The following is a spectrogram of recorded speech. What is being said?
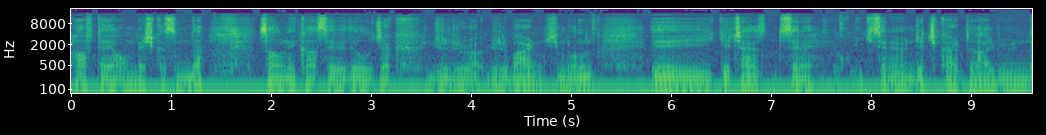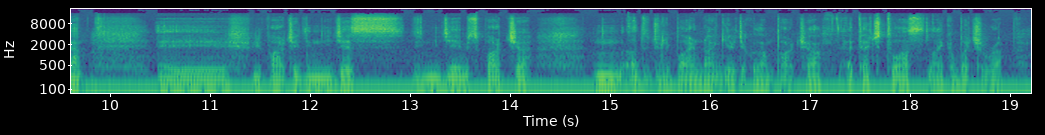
haftaya 15 Kasım'da. Salon İKSV'de olacak Julie, Julie Barnes. Şimdi onun e, geçen sene, yok iki sene önce çıkardığı albümünden e, bir parça dinleyeceğiz. Dinleyeceğimiz parça adı Julie Barnes'dan gelecek olan parça Attached to Us Like a Butcher Wrap.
